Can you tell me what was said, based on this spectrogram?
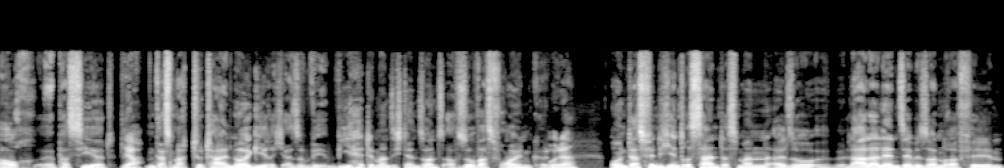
auch äh, passiert. Ja. Und das macht total neugierig. Also wie, wie, hätte man sich denn sonst auf sowas freuen können? Oder? Und das finde ich interessant, dass man also La La Land, sehr besonderer Film.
